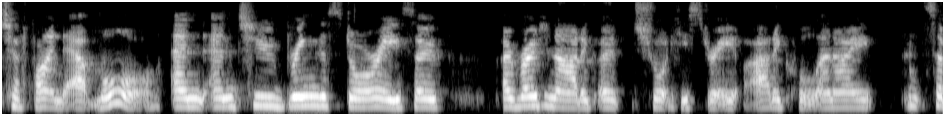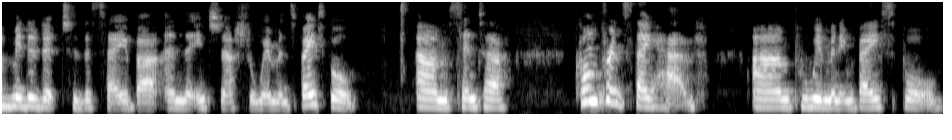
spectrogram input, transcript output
to find out more and and to bring the story. So I wrote an article, a short history article, and I submitted it to the SABR and the International Women's Baseball um, Center conference they have um, for women in baseball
